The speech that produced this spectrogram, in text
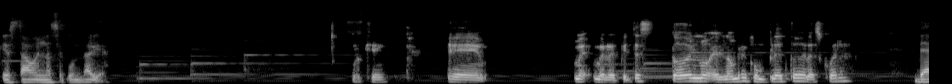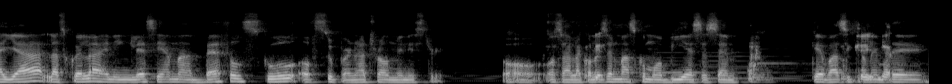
que estaba en la secundaria. Ok. Eh, ¿Me, repites todo el, nombre completo de la escuela? De allá, la escuela en inglés se llama Bethel School of Supernatural Ministry. O, o sea, la conocen más como BSSM, que básicamente...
